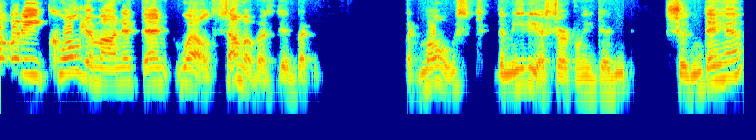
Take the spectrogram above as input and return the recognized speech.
nobody called him on it, then well, some of us did, but but most, the media certainly didn't. Shouldn't they have?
